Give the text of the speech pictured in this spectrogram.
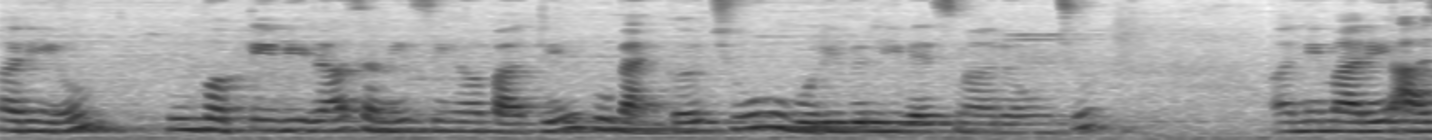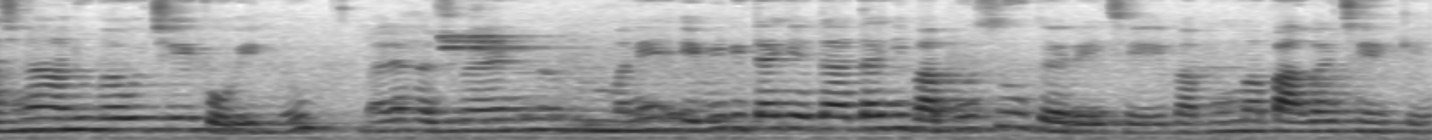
હરિઓમ હું ભક્તિવીરા સમીરસિંહ પાટીલ. હું બેન્કર છું. હું બોરીવલી વેસ્ટમાં રહું છું. અને મારે આજના અનુભવ છે કોવિડનું. મારા હસબન્ડ મને એવી રીતે કહેતા હતા કે, બાપુ, શું કરે છે? બાપુમાં પાવર છે કે?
